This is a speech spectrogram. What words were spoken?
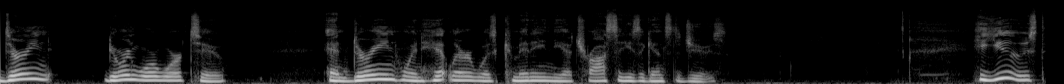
During during World War II, and during when Hitler was committing the atrocities against the Jews, he used.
